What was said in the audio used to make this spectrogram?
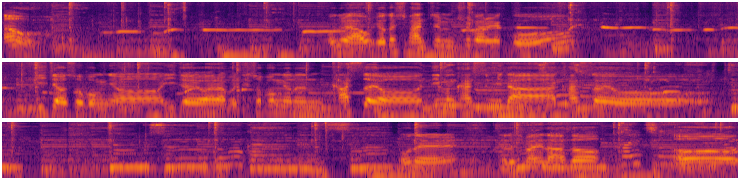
아우 오늘 아홉 8시 반쯤 출발을 했고 이저 소복녀. 이저요 할아버지. 소복녀는 갔어요. 님은 갔습니다. 갔어요. 오늘 8시 반에 나와서 어,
